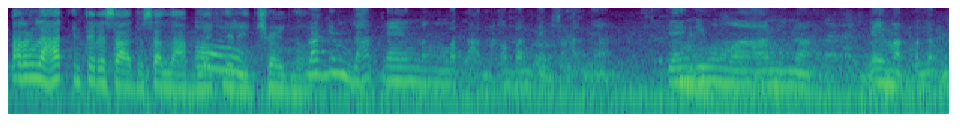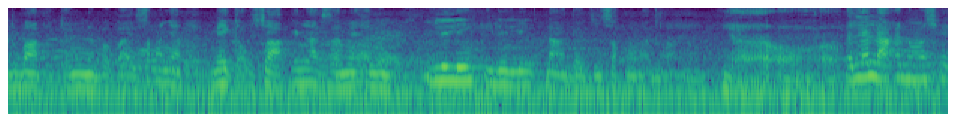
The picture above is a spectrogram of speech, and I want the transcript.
parang lahat interesado sa love life ni Oo. Richard, no? Laging lahat ngayon ng mata nakabantay sa kanya. Kaya hindi mo maano na may mapag lumapit kang na babae sa kanya, may kausapin lang sa may ano, ililink, ililink na agad yun sa kung ano. ano. Yeah, oo nga. Eh, lalaki naman siya,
